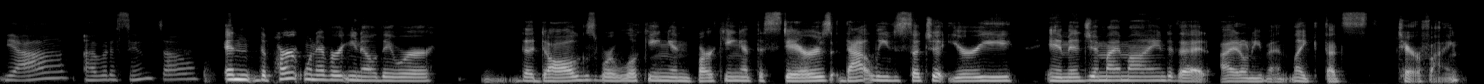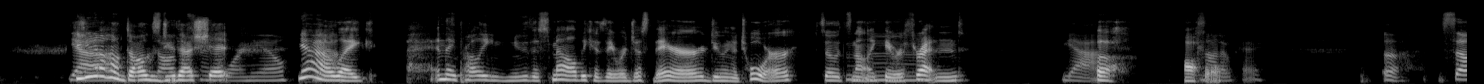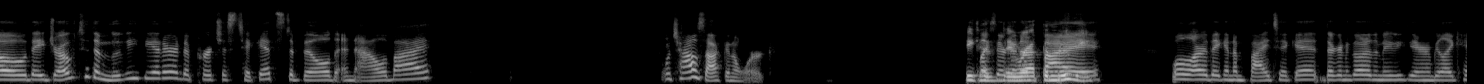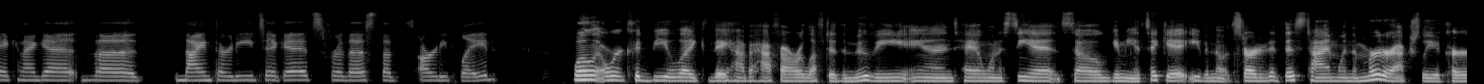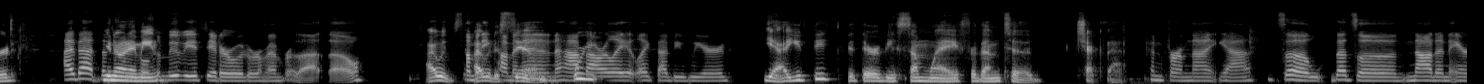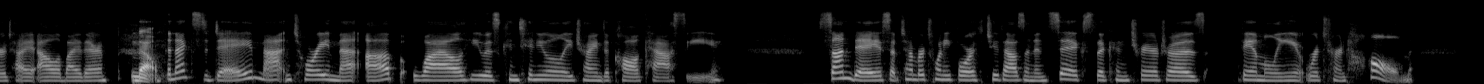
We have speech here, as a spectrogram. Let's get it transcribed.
Yeah, I would assume so. And the part whenever, you know, they were the dogs were looking and barking at the stairs, that leaves such a eerie image in my mind that I don't even like that's terrifying. Yeah. You know how dogs, dogs do that shit? Yeah, yeah, like and they probably knew the smell because they were just there doing a tour. So it's not mm-hmm. like they were mm-hmm. threatened. Yeah. Ugh. Awful. Not okay. Ugh. So they drove to the movie theater to purchase tickets to build an alibi. Which how's that gonna work? Because like they were at the buy, movie. Well, are they gonna buy ticket? They're gonna go to the movie theater and be like, hey, can I get the 9:30 tickets for this that's already played. Well, or it could be like they have a half hour left of the movie and hey, I want to see it, so give me a ticket even though it started at this time when the murder actually occurred. I bet you know what I mean. The movie theater would remember that though. I would somebody I would coming assume. in a half or, hour late, like that'd be weird. Yeah, you'd think that there would be some way for them to check that confirm that. Yeah. It's a that's a not an airtight alibi there. No. The next day, Matt and Torey met up while he was continually trying to call Cassie. Sunday, September 24th, 2006, the Contreras family returned home.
